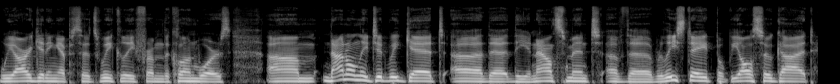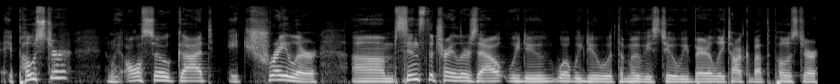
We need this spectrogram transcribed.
we are getting episodes weekly from the Clone Wars. Um, not only did we get uh, the the announcement of the release date, but we also got a poster and we also got a trailer. Um, since the trailer's out, we do what we do with the movies too. We barely talk about the poster.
